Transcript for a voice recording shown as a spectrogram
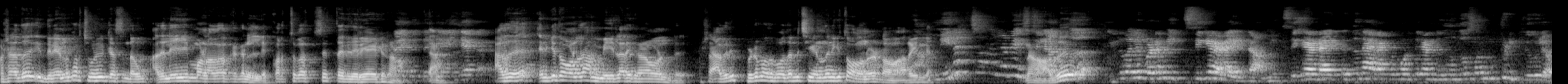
പക്ഷെ അത് ഇതിനേക്കാൾ കുറച്ചുകൂടി വ്യത്യാസം ഉണ്ടാവും. അതിൽ ഈ മുളകൊക്കെ അല്ലേ കുറച്ച് കുറച്ച് തെരിതെരിയായിട്ട് കാണാം. ആ. അത് എനിക്ക് തോന്നുന്നത് അമ്മിയിൽ അരക്കണമുണ്ട് പക്ഷെ അവരിപ്പോഴും അതുപോലെ തന്നെ ചെയ്യണമെന്ന് എനിക്ക് തോന്നുന്നു കേട്ടോ. അറിയില്ല. ആ, അത് ഇതുപോലെ ഇവിടെ മിക്സി കേടായിട്ടാ മിക്സി കേടായിട്ട് ഇത് നേരൊക്കെ കൊടുത്ത് രണ്ട് മൂന്ന് ദിവസം പിടിക്കൂലോ.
